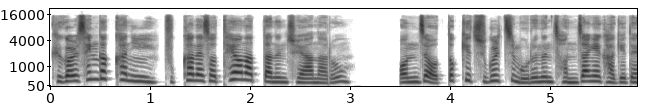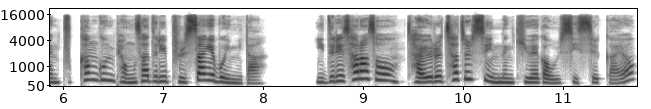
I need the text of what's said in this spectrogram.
그걸 생각하니 북한에서 태어났다는 죄 하나로 언제 어떻게 죽을지 모르는 전장에 가게 된 북한군 병사들이 불쌍해 보입니다. 이들이 살아서 자유를 찾을 수 있는 기회가 올 수 있을까요?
